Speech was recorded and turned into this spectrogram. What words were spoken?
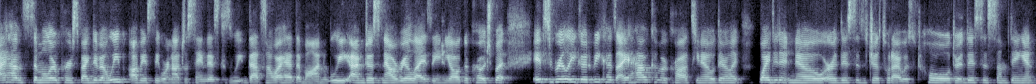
I have similar perspective, and we obviously we're not just saying this because we that's not why I had them on. We I'm just now realizing y'all's approach, but it's really good because I have come across, you know, they're like, well, I didn't know, or this is just what I was told, or this is something. And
